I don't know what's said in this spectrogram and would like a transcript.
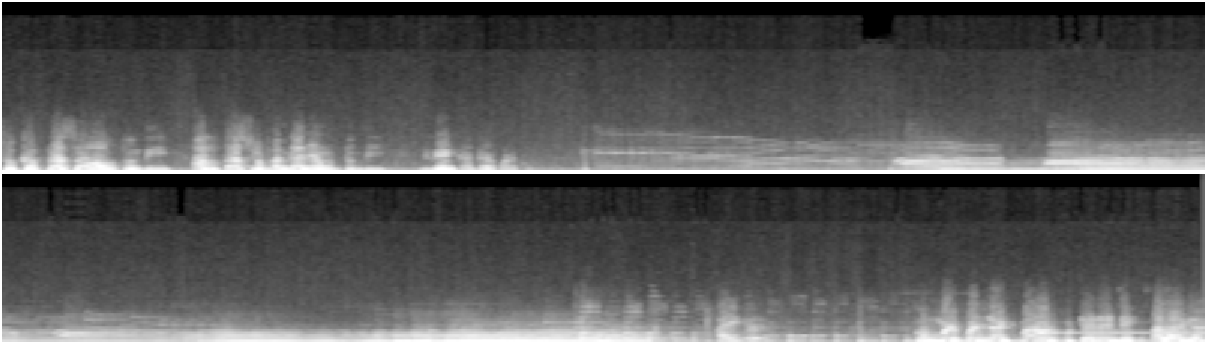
సుఖప్రసవం అవుతుంది అంతా శుభంగానే ఉంటుంది. నువ్వేం కంగారు పడకు. అయ్యగారు గుమ్మడి పండు లాంటి మనవడు పుట్టాడండి. అలాగా?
